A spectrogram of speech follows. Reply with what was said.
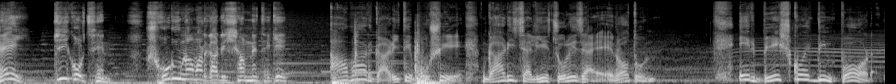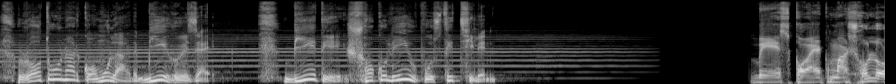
এই, কি করছেন? সরুন আমার গাড়ির সামনে থেকে। আবার গাড়িতে বসে গাড়ি চালিয়ে চলে যায় রতন। এর বেশ কয়েকদিন পর রতন আর কমলার বিয়ে হয়ে যায়। বিয়েতে সকলেই উপস্থিত ছিলেন। বেশ কয়েক মাস হলো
